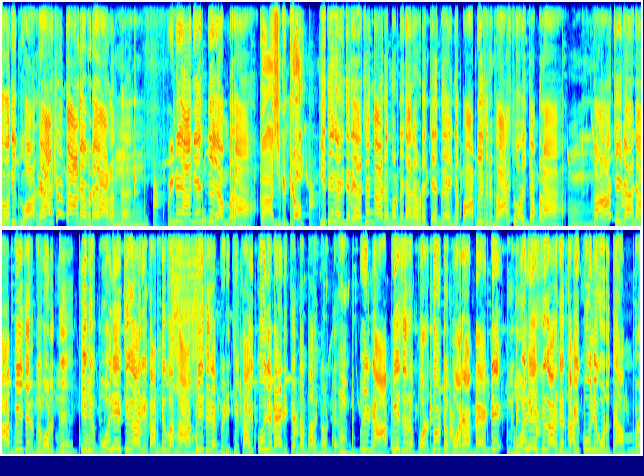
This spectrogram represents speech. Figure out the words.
ചോദിക്കുക റേഷൻ കാർഡ് എവിടെയാണെന്ന്? പിന്നെ ഞാൻ എന്ത് അമ്പ്ര? കാശ് കിട്ടിയോ? ഇത് കഴിഞ്ഞ് റേഷൻ കാർഡും കൊണ്ട് ഞാൻ അവിടെ ചെന്ന് കഴിഞ്ഞപ്പോ ആഫീസർ കാശ് ചോദിച്ചമ്പ്രാ കാശ് ഞാൻ ആഫീസർക്ക് കൊടുത്ത് ഇത് പോലീസുകാര് കണ്ടുവന്ന് ആഫീസറെ പിടിച്ച് കൈക്കൂലി മേടിച്ചെന്നും പറഞ്ഞോണ്ട് പിന്നെ ആഫീസർ പുറത്തോട്ട് പോരാൻ വേണ്ടി പോലീസുകാർക്ക് കൈക്കൂലി കൊടുത്ത് അമ്പ്ര.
